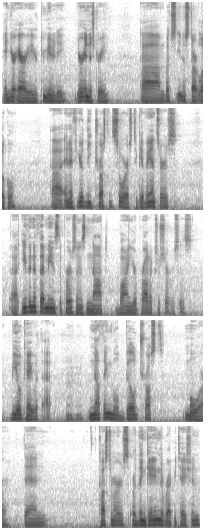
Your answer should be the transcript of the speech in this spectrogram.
in your area, your community, your industry. Um, but you know, start local, uh, and if you're the trusted source to give answers, uh, even if that means the person is not buying your products or services, be okay with that. Mm-hmm. Nothing will build trust more than customers or than gaining the reputation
